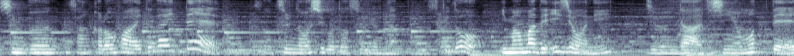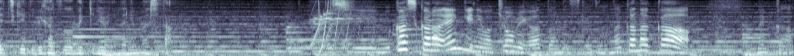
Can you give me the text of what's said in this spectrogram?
新聞さんからオファーいただいてその釣りのお仕事をするようになったんですけど今まで以上に自分が自信を持って HKT で活動できるようになりました。私昔から演技には興味があったんですけどなかなかなんか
